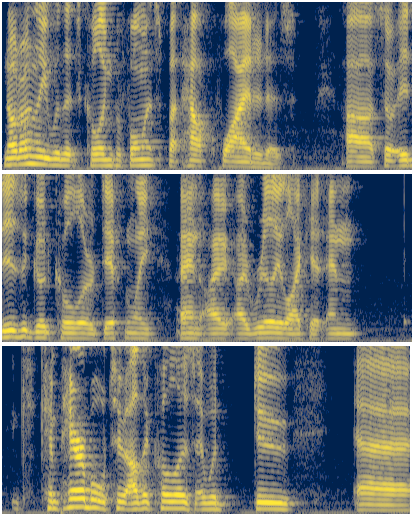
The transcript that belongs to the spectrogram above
Not only with its cooling performance, but how quiet it is. Uh, so, it is a good cooler, definitely, and I, I really like it. And comparable to other coolers, it would do uh,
